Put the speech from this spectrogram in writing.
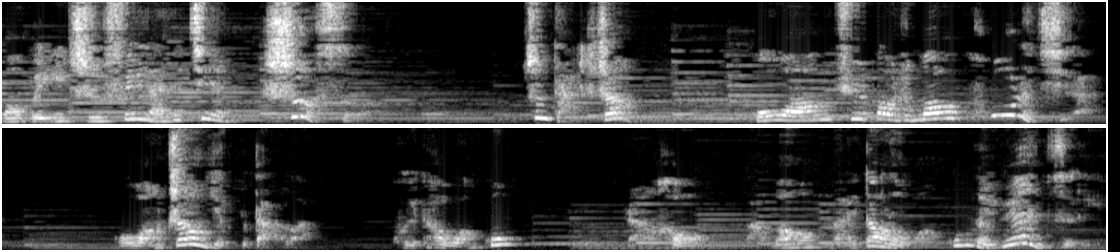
猫被一支飞来的箭射死了。正打着仗，国王却抱着猫哭了起来。国王仗也不打了，回到王宫。然后把猫埋到了王宫的院子里。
